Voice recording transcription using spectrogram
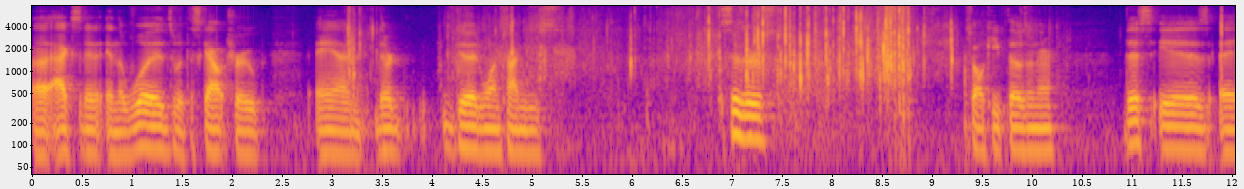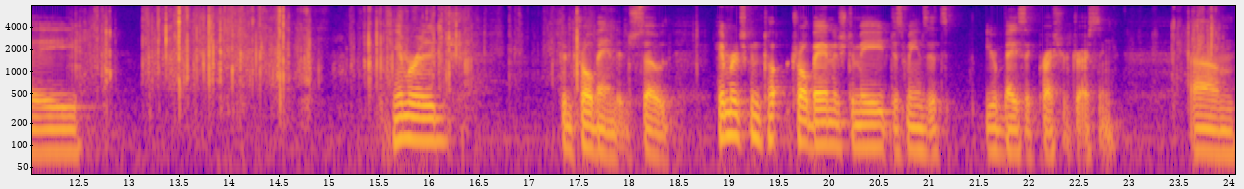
uh, accident in the woods with the scout troop, and they're good one-time use scissors. So I'll keep those in there. This is a hemorrhage control bandage. So hemorrhage control bandage to me just means it's your basic pressure dressing. Um,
